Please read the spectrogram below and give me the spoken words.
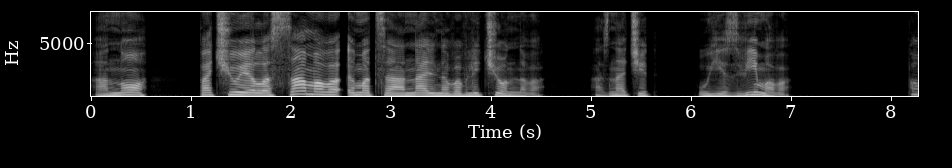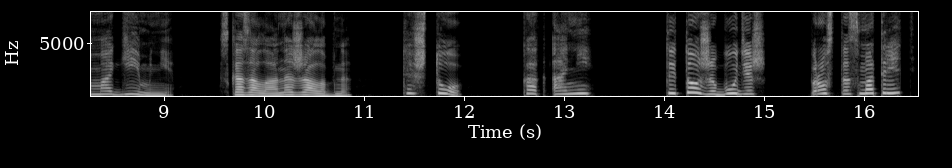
Оно почуяло самого эмоционально влеченного, а значит, уязвимого. «Помоги мне», — сказала она жалобно. «Ты что, как они? Ты тоже будешь просто смотреть?»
